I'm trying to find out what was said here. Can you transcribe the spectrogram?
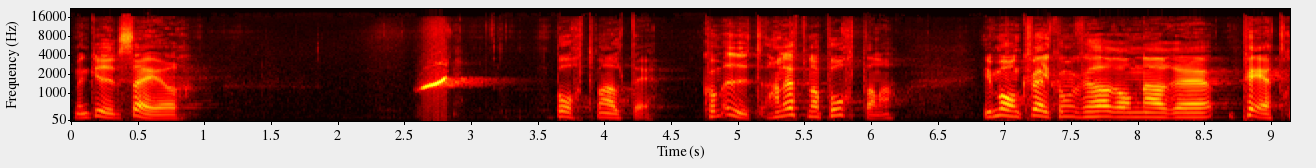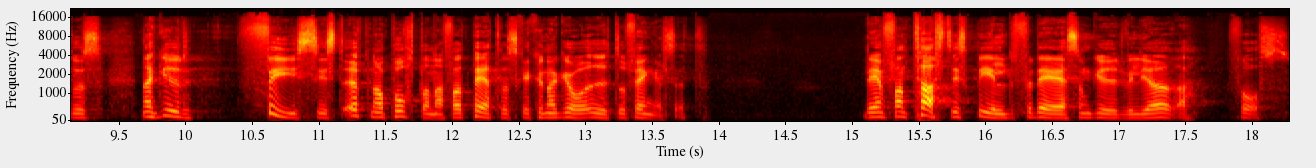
Men Gud säger, bort med allt det. Kom ut, han öppnar portarna. Imorgon kväll kommer vi höra om när eh, Petrus, när Gud fysiskt öppnar portarna för att Petrus ska kunna gå ut ur fängelset. Det är en fantastisk bild för det som Gud vill göra för oss.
